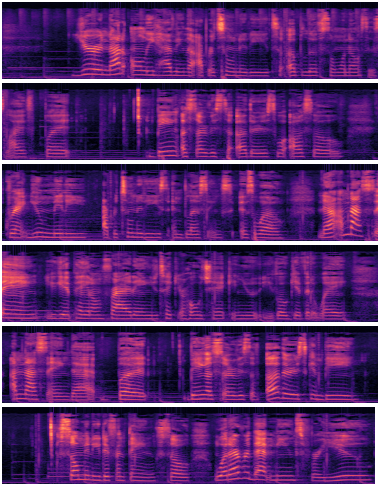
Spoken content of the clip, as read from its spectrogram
you're not only having the opportunity to uplift someone else's life, but being a service to others will also grant you many opportunities and blessings as well. Now, I'm not saying you get paid on Friday and you take your whole check and you you go give it away. I'm not saying that, but being a service of others can be so many different things. So, whatever that means for you,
